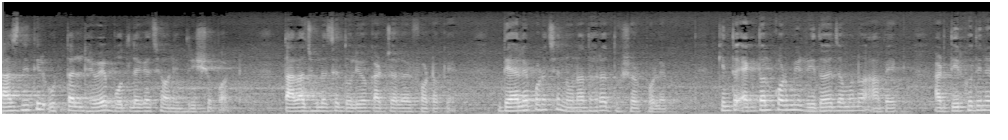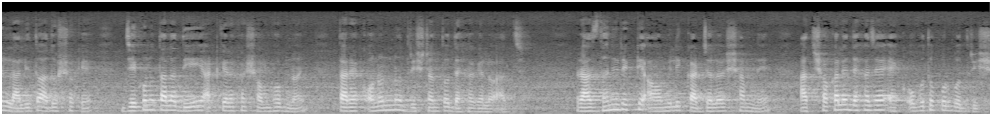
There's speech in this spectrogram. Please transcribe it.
রাজনীতির উত্তাল ঢেউয়ে বদলে গেছে অনেক দৃশ্যপট তালা ঝুলেছে দলীয় কার্যালয়ের ফটকে। দেয়ালে পড়েছে নোনা ধরা ধূসর প্রলেপ। কিন্তু একদল কর্মীর হৃদয়ে জমানো আবেগ আর দীর্ঘদিনের লালিত আদর্শকে যে কোনো তালা দিয়েই আটকে রাখা সম্ভব নয়, তার এক অনন্য দৃষ্টান্ত দেখা গেল আজ। রাজধানীর একটি আওয়ামী লীগ কার্যালয়ের সামনে আজ সকালে দেখা যায় এক অভূতপূর্ব দৃশ্য।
